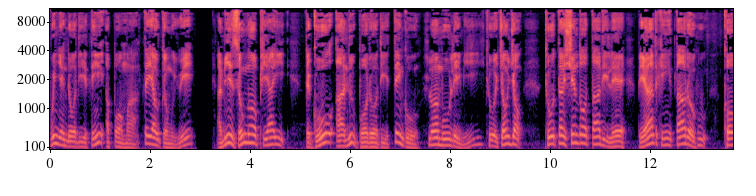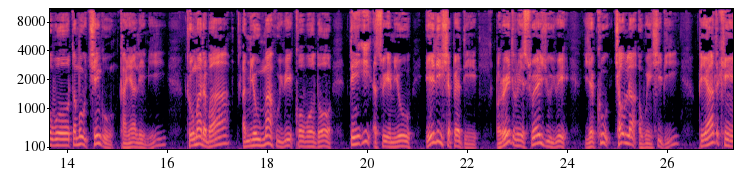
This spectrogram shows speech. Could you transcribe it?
ဝိညာဉ်တော်သည် သင်၏အပေါ်မှာ သက်ရောက်တော်မူ၍၊အမြင့်ဆုံးသော ဘုရား၏တန်ခိုးအာနုဘော်တော်သည် သင့်ကို လွှမ်းမိုးလိမ့်မည်။ထိုအကြောင်းကြောင့်၊ထိုသန့်ရှင်းသော သားသည်လည်း ဘုရားသခင်၏သားတော်ဟု ခေါ်ဝေါ်သမုတ်ခြင်းကို ခံရလိမ့်မည်။ထိုမှတပါး အမြုံမဟူ၍ခေါ်ဝေါ်သော သင်၏အဆွေအမျိုး ဧလိရှဗက်သည် ပဋိသန္ဓေစွဲယူ၍ယခုခြောက်လအဝင်ရှိပြီ။ဘုရားသခင်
